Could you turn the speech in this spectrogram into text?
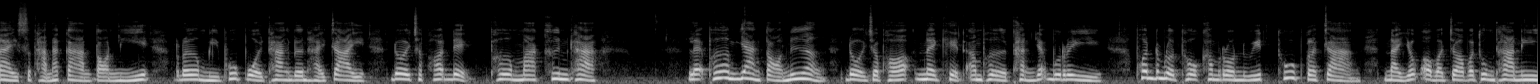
ในสถานการณ์ตอนนี้ เริ่มมีผู้ป่วยทางเดินหายใจ โดยเฉพาะเด็กเพิ่มมากขึ้นค่ะและเพิ่มอย่างต่อเนื่อง โดยเฉพาะในเขตอำเภอธัญบุรี พลตำรวจโทคำรณวิทย์ทูปกระจ่าง นายกอบจปทุมธานี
